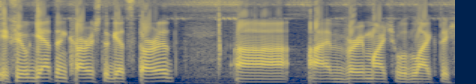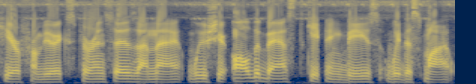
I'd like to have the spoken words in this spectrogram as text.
If you get encouraged to get started, uh, I very much would like to hear from your experiences and I wish you all the best keeping bees with a smile.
